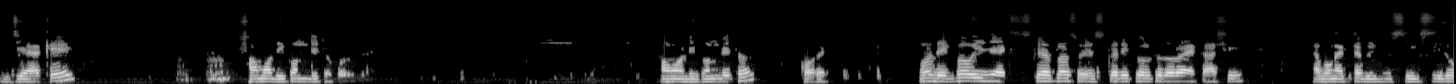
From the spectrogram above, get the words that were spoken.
যাকে সমদ্বিখণ্ডিত করবে। সমদ্বিখণ্ডিত করে। তোমরা দেখবা ওই যে x square plus y square equal to ধরো একাশি এবং একটা বিন্দু সিক্স জিরো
